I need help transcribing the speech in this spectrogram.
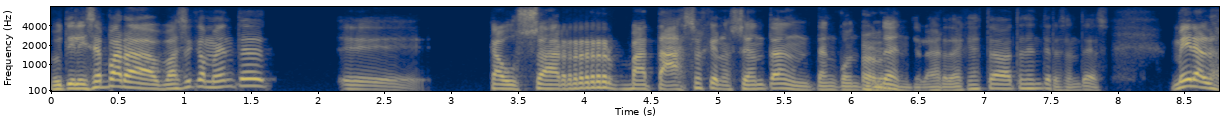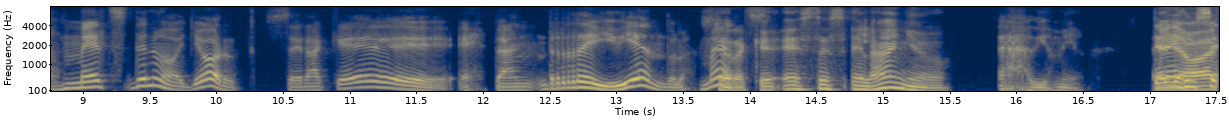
Lo utiliza para básicamente eh, causar batazos que no sean tan, tan contundentes. La verdad es que está bastante interesante eso. Mira, los Mets de Nueva York. ¿Será que están reviviendo los ¿Será Mets? que este es el año? Ah, Dios mío. Eh, 3 ya y va, eso,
